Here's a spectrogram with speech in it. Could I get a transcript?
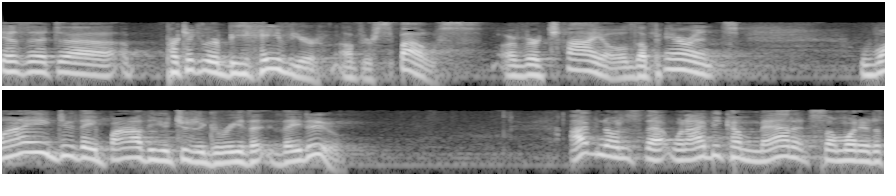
Is it uh, a particular behavior of your spouse, of your child, a parent? Why do they bother you to the degree that they do? I've noticed that when I become mad at someone, it is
